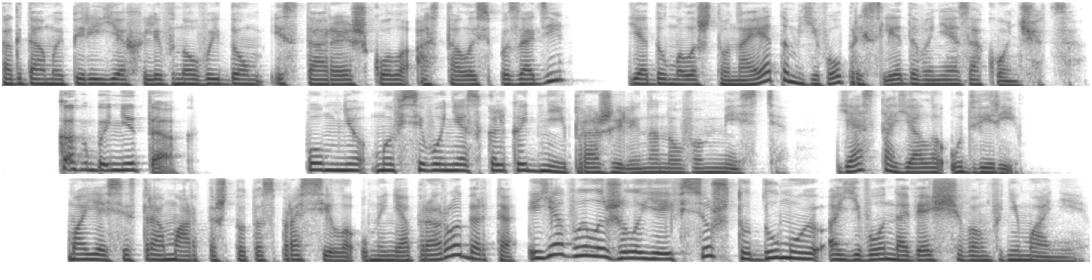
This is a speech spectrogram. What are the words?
Когда мы переехали в новый дом и старая школа осталась позади, я думала, что на этом его преследование закончится. Как бы не так. Помню, мы всего несколько дней прожили на новом месте. Я стояла у двери. Моя сестра Марта что-то спросила у меня про Роберта, и я выложила ей все, что думаю о его навязчивом внимании.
